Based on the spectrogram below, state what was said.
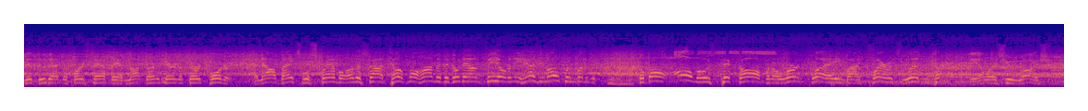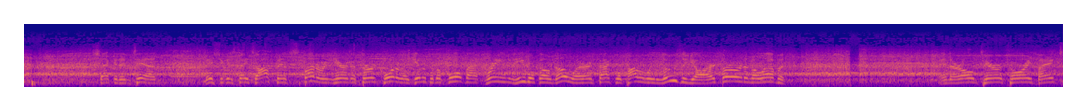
did do that in the first half. They have not done it here in the third quarter. And now Banks will scramble other side, tells Muhammad to go downfield, and he has him open, but the ball almost picked off an alert play by Clarence Linton. The LSU rush, second and 10. Michigan State's offense sputtering here in the third quarter. They give it to the fullback, Greene, and he will go nowhere. In fact, will probably lose a yard. Third and 11. In their own territory, Banks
